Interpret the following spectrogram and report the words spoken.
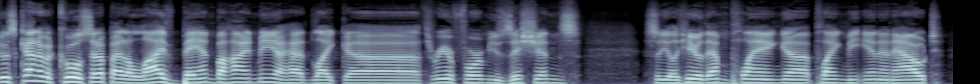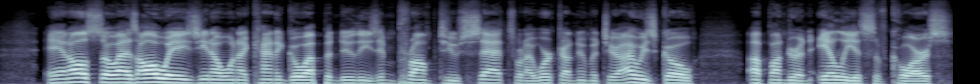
it was kind of a cool setup. I had a live band behind me. I had like uh, three or four musicians so you'll hear them playing uh, playing me in and out. And also, as always, you know, when I kind of go up and do these impromptu sets, when I work on new material, I always go up under an alias, of course.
